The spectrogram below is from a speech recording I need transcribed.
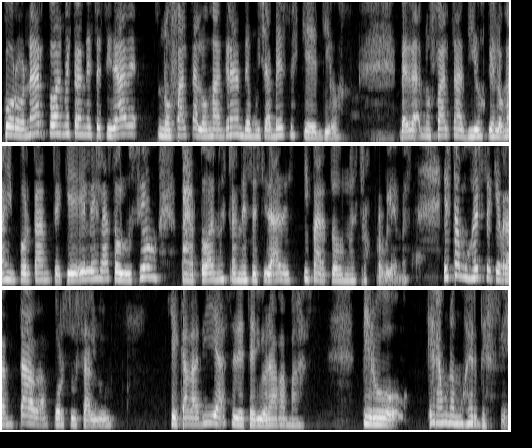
coronar todas nuestras necesidades, nos falta lo más grande muchas veces que es Dios. ¿Verdad? Nos falta Dios, que es lo más importante, que Él es la solución para todas nuestras necesidades y para todos nuestros problemas. Esta mujer se quebrantaba por su salud, que cada día se deterioraba más, pero era una mujer de fe.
